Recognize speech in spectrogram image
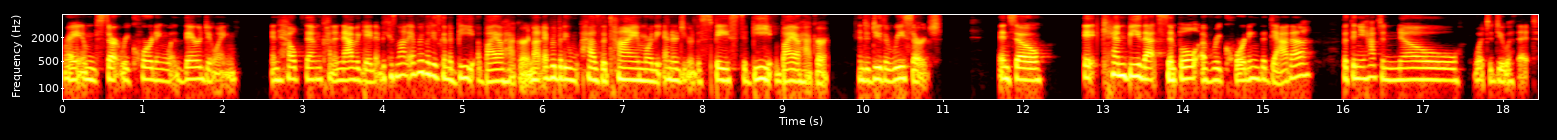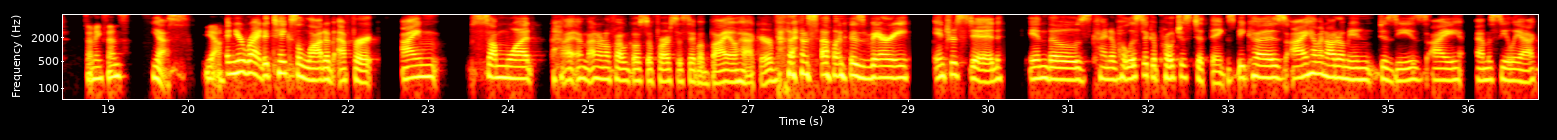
right? And start recording what they're doing and help them kind of navigate it because not everybody's going to be a biohacker. Not everybody has the time or the energy or the space to be a biohacker and to do the research. And so it can be that simple of recording the data, but then you have to know what to do with it. Does that make sense? Yes. Yeah. And you're right. It takes a lot of effort. I'm somewhat, I, I don't know if I would go so far as to say I'm a biohacker, but I'm someone who's very interested in those kind of holistic approaches to things because I have an autoimmune disease. I am a celiac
